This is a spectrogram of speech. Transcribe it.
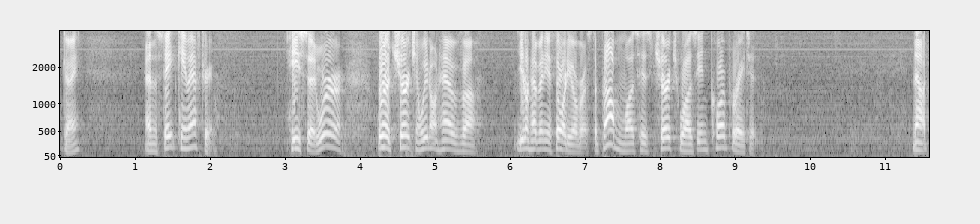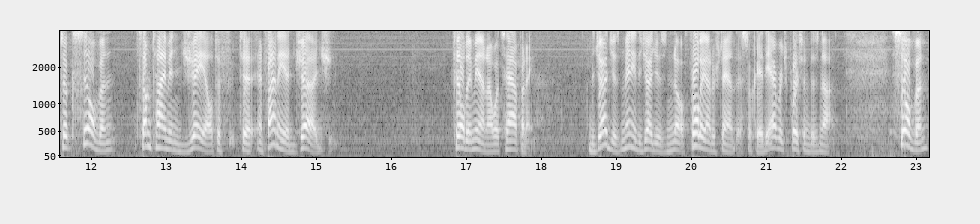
okay, and the state came after him. He said, "We're we're a church and we don't have uh, you don't have any authority over us." The problem was his church was incorporated. Now, it took Sileven some time in jail to, to and finally a judge filled him in on what's happening. The judges, many of the judges know, fully understand this, okay? The average person does not. Sileven,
